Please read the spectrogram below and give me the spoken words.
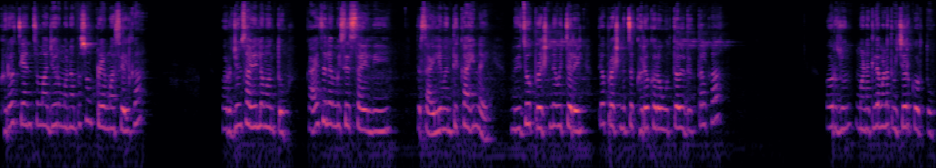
खरंच यांचं माझ्यावर मनापासून प्रेम असेल का? अर्जुन सायलीला म्हणतो काय झालं मिसेस सायली? तर सायली म्हणते काही नाही. मी जो प्रश्न विचारेल त्या प्रश्नाचं खरं खरं उत्तर देताल का? अर्जुन मनातल्या मनात विचार करतो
